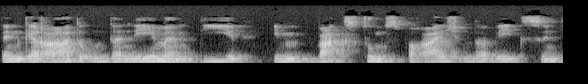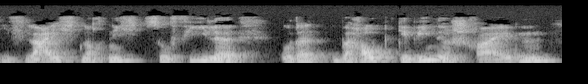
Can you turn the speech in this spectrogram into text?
denn gerade Unternehmen, die im Wachstumsbereich unterwegs sind, die vielleicht noch nicht so viele oder überhaupt Gewinne schreiben,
